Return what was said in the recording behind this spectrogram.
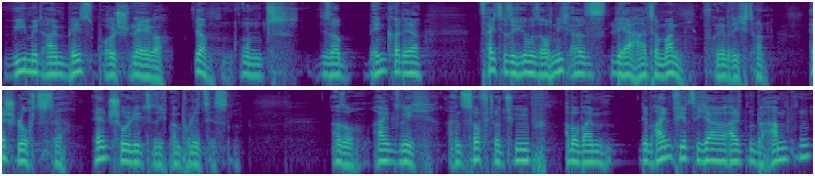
wie mit einem Baseballschläger. Ja, und dieser Banker, der zeigte sich übrigens auch nicht als der harte Mann vor den Richtern. Er schluchzte, er entschuldigte sich beim Polizisten. Also eigentlich ein softer Typ, aber beim dem 41 Jahre alten Beamten,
